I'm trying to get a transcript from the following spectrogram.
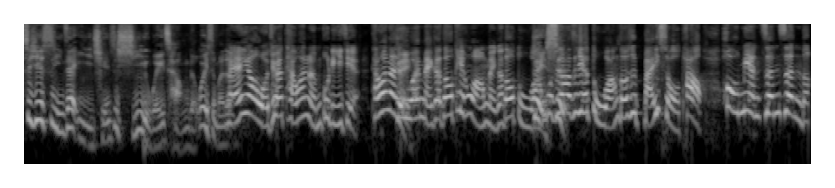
这些事情在以前是习以为常的，为什么呢？没有，我觉得台湾人不理解，台湾人以为每个都天王，每个都赌王，对不知道是这些赌王都是白手套，后面真正的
